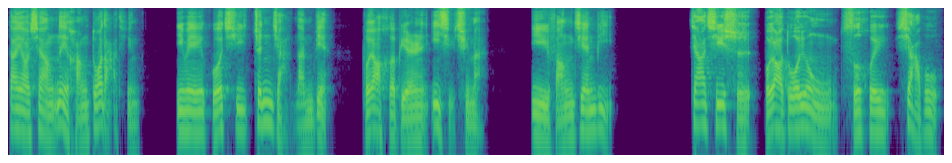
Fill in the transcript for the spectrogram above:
但要向内行多打听，因为国漆真假难辨，不要和别人一起去买，以防奸弊。加漆时不要多用瓷灰、下布，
